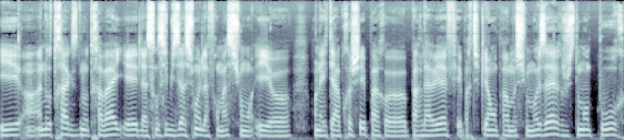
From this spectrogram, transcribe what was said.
Et un, autre axe de notre travail est de la sensibilisation et de la formation. Et on a été approché par, par l'AVF et particulièrement par M. Moser, justement pour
